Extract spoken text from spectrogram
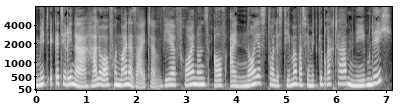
mit Ekaterina. Hallo auch von meiner Seite. Wir freuen uns auf ein neues tolles Thema, was wir mitgebracht haben, nämlich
